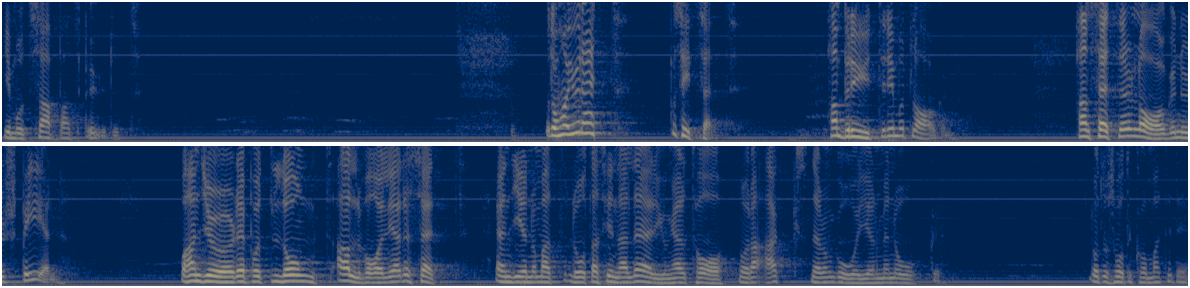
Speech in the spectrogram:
emot sabbatsbudet. Och de har ju rätt på sitt sätt. Han bryter emot lagen. Han sätter lagen ur spel. Och han gör det på ett långt allvarligare sätt än genom att låta sina lärjungar ta några ax när de går genom en åker. Låt oss återkomma till det.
